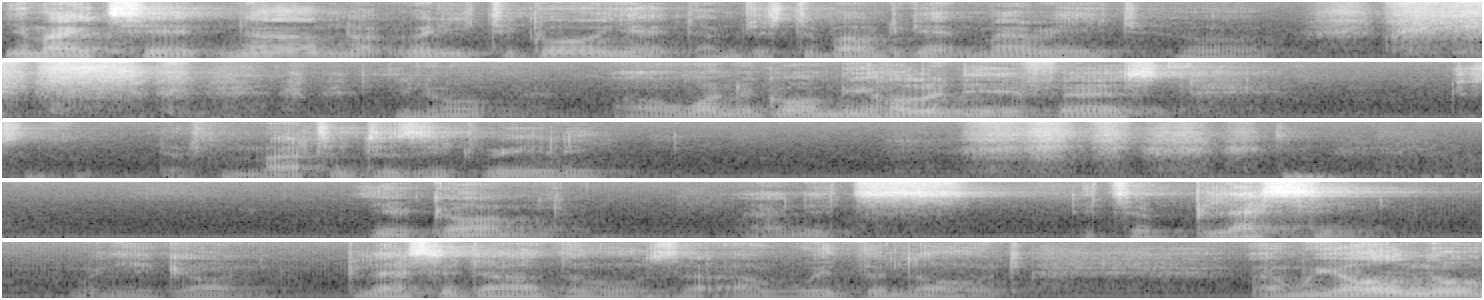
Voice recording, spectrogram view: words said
You might say, No, I'm not ready to go yet. I'm just about to get married. Or, you know, I want to go on my holiday first matter, does it really? you're gone. And it's, it's a blessing when you're gone. Blessed are those that are with the Lord. And we all know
